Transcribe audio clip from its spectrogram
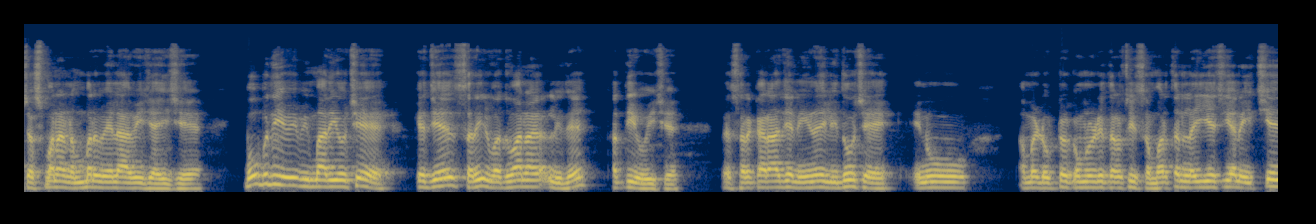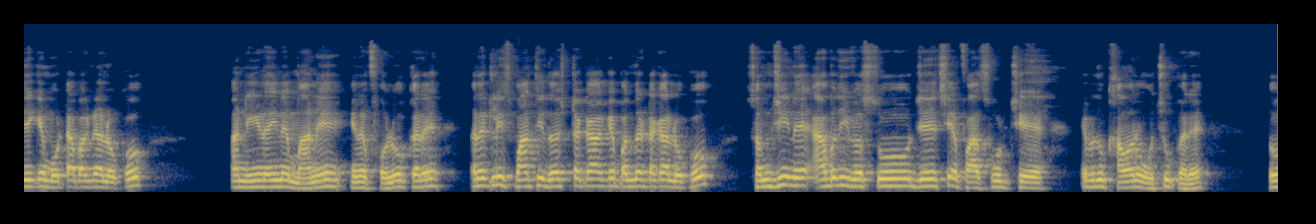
ચશ્માના નંબર વહેલા આવી જાય છે. બહુ બધી એવી બીમારીઓ છે કે જે શરીર વધવાના લીધે થતી હોય છે. સરકાર આ જે નિર્ણય લીધો છે, એનું અમે ડૉક્ટર કોમ્યુનિટી તરફથી સમર્થન લઈએ છીએ અને ઈચ્છીએ છીએ કે મોટાભાગના લોકો આ નિર્ણયને માને, એને ફોલો કરે અને એટલીસ્ટ પાંચથી દસ ટકા કે પંદર ટકા લોકો સમજીને આ બધી વસ્તુઓ જે છે ફાસ્ટફૂડ છે, એ બધું ખાવાનું ઓછું કરે. તો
